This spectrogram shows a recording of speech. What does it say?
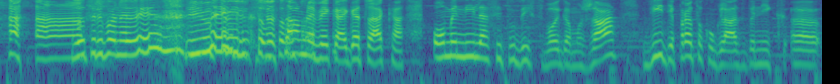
jutri pa ne vem. Jutri kako še bo. sam ne ve, kaj ga čaka. Omenila si tudi svojega moža, vid je prav tako glasbenik. Uh,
